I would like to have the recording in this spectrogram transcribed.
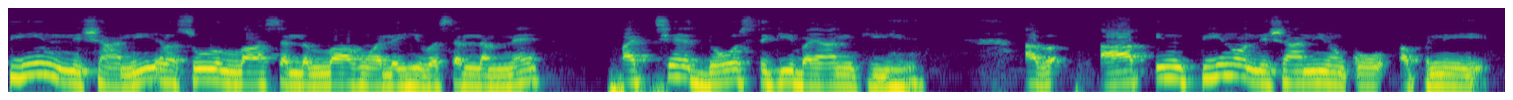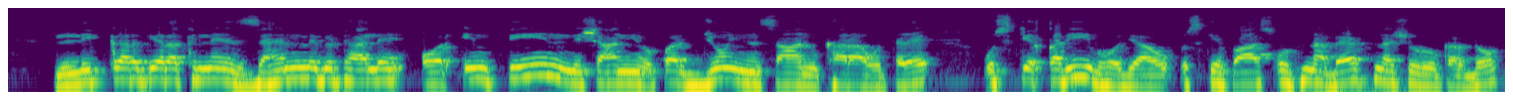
तीन निशानी रसूलुल्लाह सल्लल्लाहु अलैहि वसल्लम ने अच्छे दोस्त की बयान की हैं। अब आप इन तीनों निशानियों को अपनी लिख कर के रख लें, जहन में बिठा लें और इन तीन निशानियों पर जो इंसान खरा उतरे, उसके करीब हो जाओ, उसके पास उठना बैठना शुरू कर दो,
